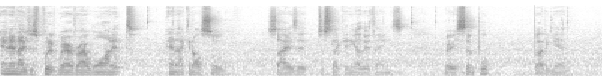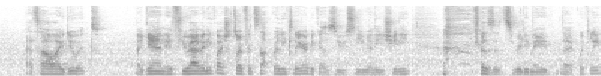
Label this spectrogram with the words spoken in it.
and then I just put it wherever I want it, and I can also size it just like any other things. Very simple, but again, that's how I do it. Again, if you have any questions or if it's not really clear because you see really shitty because it's really made uh, quickly,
